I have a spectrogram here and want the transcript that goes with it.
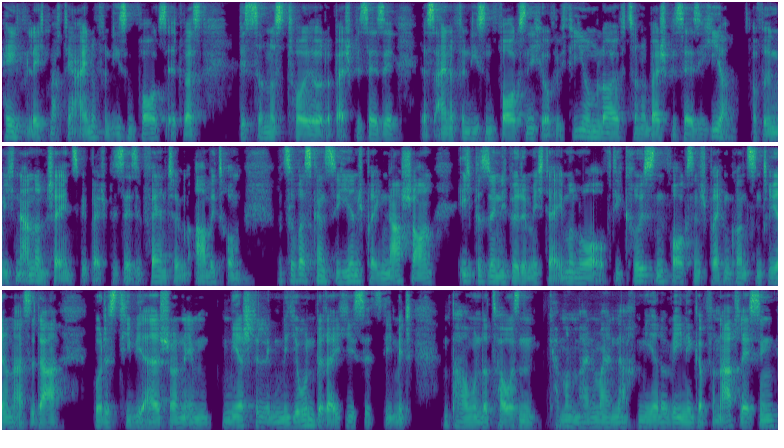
hey, vielleicht macht ja einer von diesen Forks etwas besonders toll oder beispielsweise, dass einer von diesen Forks nicht auf Ethereum läuft, sondern beispielsweise hier auf irgendwelchen anderen Chains, wie beispielsweise Phantom, Arbitrum. Und sowas kannst du hier entsprechend nachschauen. Ich persönlich würde mich da immer nur auf die größten Forks entsprechend konzentrieren, also da, wo das TVL schon im mehrstelligen Millionenbereich ist, jetzt die mit ein paar hunderttausend, kann man meiner Meinung nach mehr oder weniger vernachlässigen.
